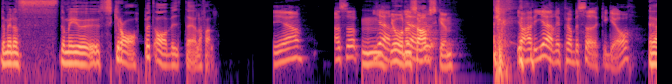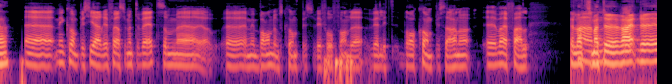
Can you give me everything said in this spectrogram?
de är, de, s- de är ju skrapet av vita i alla fall. Ja, alltså Mm, Jerry- jordens Jerry- avskum. Jag hade Jerry på besök igår. Ja, Eh, min kompis Jerry, för er som inte vet, som eh, eh, är min barndomskompis. Vi är fortfarande väldigt bra kompisar. Han har i varje fall, Det låter som Han- att du, var- du är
